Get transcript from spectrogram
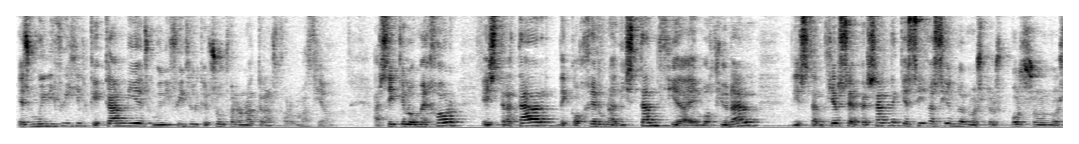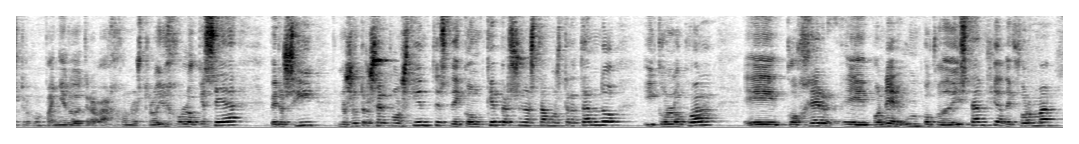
es muy difícil que cambie, es muy difícil que sufra una transformación. Así que lo mejor es tratar de coger una distancia emocional, distanciarse a pesar de que siga siendo nuestro esposo, nuestro compañero de trabajo, nuestro hijo, lo que sea, pero sí nosotros ser conscientes de con qué persona estamos tratando y con lo cual eh, coger, eh, poner un poco de distancia de forma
